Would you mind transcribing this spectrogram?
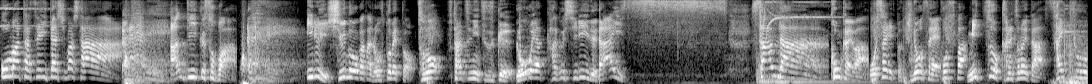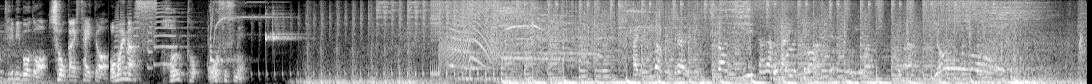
お待たせいたしました。アンティークソファー。衣類収納型ロフトベッド。その2つに続く牢屋家具シリーズ第3弾。今回はおしゃれと機能性、コスパ3つを兼ね備えた最強のテレビボードを紹介したいと思います。ほんとおすすめ。はい、今こちらです。一番小さなサイズとなっておりますよー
